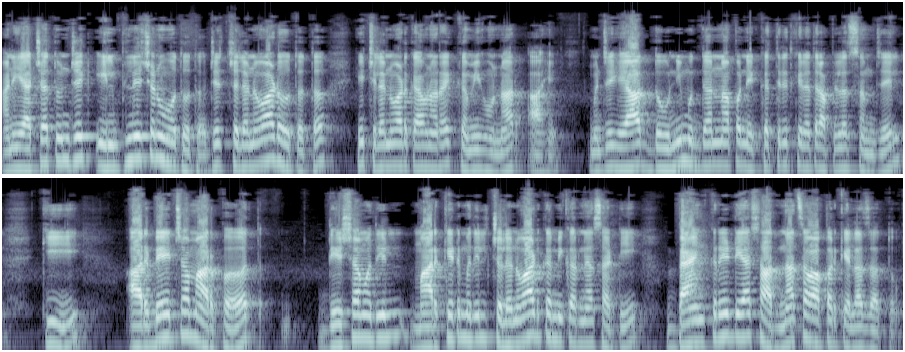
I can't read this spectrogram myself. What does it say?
आणि याच्यातून जे इन्फ्लेशन होत होतं जे चलनवाढ होत होतं ही चलनवाढ काय होणार आहे? कमी होणार आहे. म्हणजे ह्या दोन्ही मुद्द्यांना आपण एकत्रित केलं तर आपल्याला समजेल की आर बी आयच्या मार्फत देशामधील मार्केटमधील चलनवाढ कमी करण्यासाठी बँक रेट या साधनाचा वापर केला जातो.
